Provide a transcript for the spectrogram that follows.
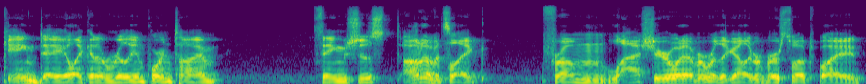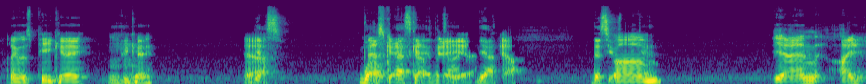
game day, like at a really important time, things just I don't know if it's like from last year or whatever where they got like reverse swept by I think it was PK. PK? Yeah. Yes. Well, SK, SK, at the time. Yeah. Yeah. This year. Um Yeah, and I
